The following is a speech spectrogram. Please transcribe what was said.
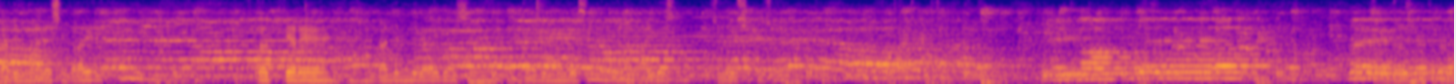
ગાંધી મંદિર મંદિરના દર્શન. કરાવીએ તો અત્યારે ગાંધી મંદિર આવી ગયા છે ગાંધી મંદિર સુંદર લાઈવ દર્શન જોઈ શકો છો બધા જ મિત્રોને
